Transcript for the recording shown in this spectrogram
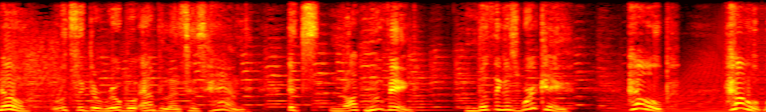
No, looks like the robo ambulance has hanged. It's not moving. Nothing is working. Help! Help!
